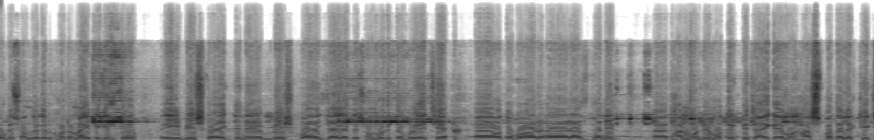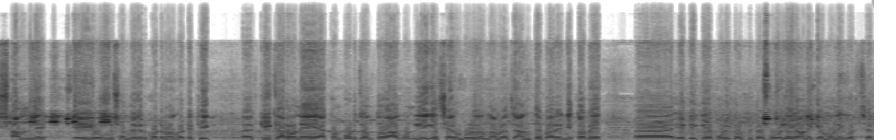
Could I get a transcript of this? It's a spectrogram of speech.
অগ্নিসংযোগের ঘটনা, এটি কিন্তু এই বেশ কয়েকদিনে, বেশ কয়েক জায়গাতে সংঘটিত হয়েছে। অতবার রাজধানীর ধানমন্ডির মতো একটি জায়গা এবং হাসপাতালের ঠিক সামনে এই অগ্নিসংযোগের ঘটনা ঘটে। ঠিক কি কী কারণে এখন পর্যন্ত আগুন লেগেছে, এখন পর্যন্ত আমরা জানতে পারিনি, তবে এটিকে পরিকল্পিত বলেই অনেকে মনে করছেন।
